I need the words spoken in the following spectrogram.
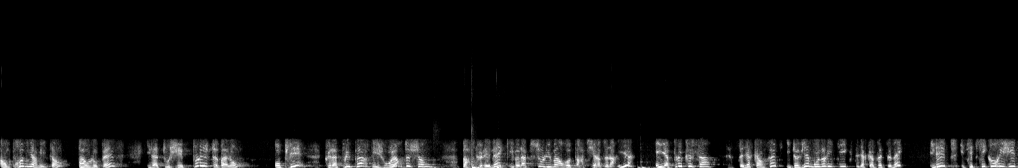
En première mi-temps, Paolo Lopez, il a touché plus de ballons au pied que la plupart des joueurs de champ. Parce que les mecs, ils veulent absolument repartir de l'arrière et il n'y a plus que ça. C'est-à-dire qu'en fait, il devient monolithique. C'est-à-dire qu'en fait, le mec, c'est psychorigide.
